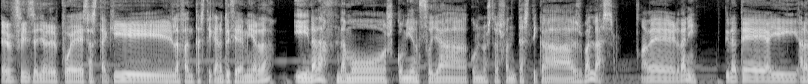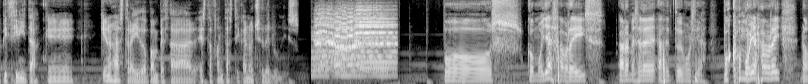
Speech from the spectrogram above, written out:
En fin, señores, pues hasta aquí la fantástica noticia de mierda. Y nada, damos comienzo ya con nuestras fantásticas balas. A ver, Dani, tírate ahí a la piscinita. ¿Qué, qué nos has traído para empezar esta fantástica noche de lunes? Pues como ya sabréis, ahora me sale acento de Murcia. Pues como ya sabréis, no,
